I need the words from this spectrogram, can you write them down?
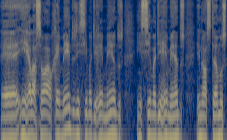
é, em relação a remendos em cima de remendos, em cima de remendos e nós estamos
